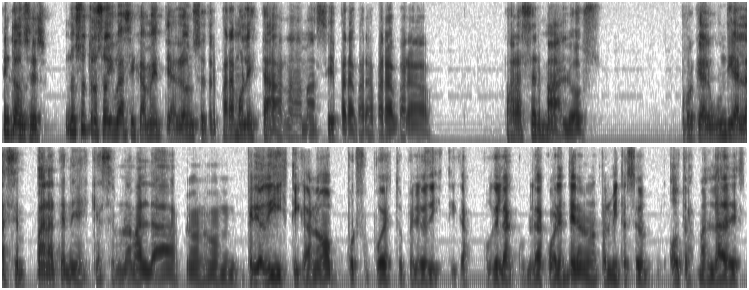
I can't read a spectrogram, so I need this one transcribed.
Entonces, nosotros hoy básicamente al 11, para molestar nada más, ¿eh? para, para, para, para, para ser malos, porque algún día en la semana tenés que hacer una maldad no, no, periodística, ¿no? Por supuesto, periodística, porque la, cuarentena no nos permite hacer otras maldades,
